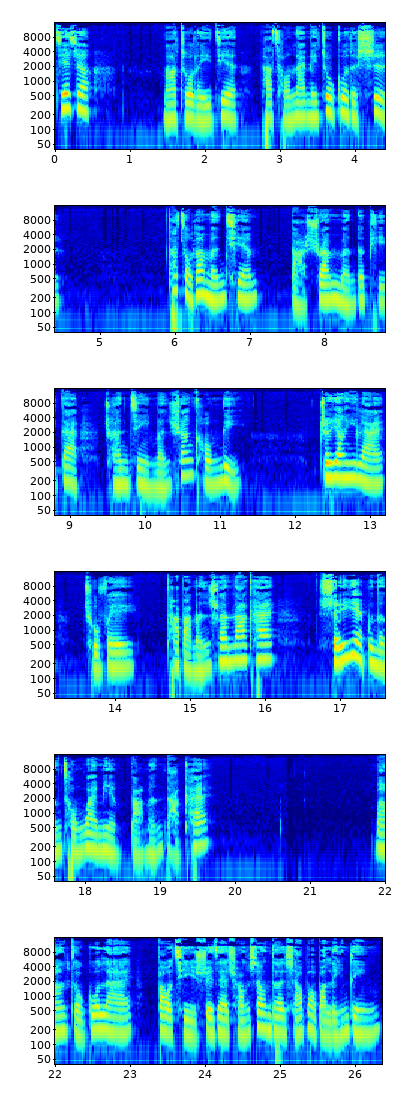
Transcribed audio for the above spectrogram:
接着，妈做了一件她从来没做过的事。她走到门前，把拴门的皮带穿进门栓孔里。这样一来，除非她把门栓拉开，谁也不能从外面把门打开。妈走过来，抱起睡在床上的小宝宝玲玲。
